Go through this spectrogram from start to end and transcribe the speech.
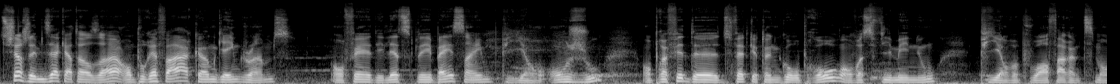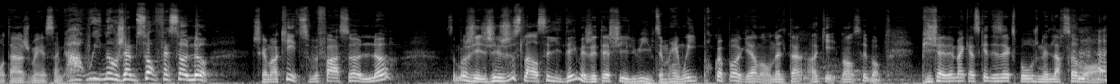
tu cherches de midi à 14h On pourrait faire comme Game Grumps. On fait des Let's Play bien simples, puis on, on joue. On profite de- du fait que tu as une GoPro, on va se filmer nous, puis on va pouvoir faire un petit montage bien simple. Ah oui, non, j'aime ça, on fait ça là. Je suis comme, ok, tu veux faire ça là? Moi, j'ai juste lancé l'idée, mais j'étais chez lui. Il me dit, mais oui, pourquoi pas, regarde, on a le temps. Ok, bon, c'est bon. Puis j'avais ma casquette des expos, je venais de la recevoir.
